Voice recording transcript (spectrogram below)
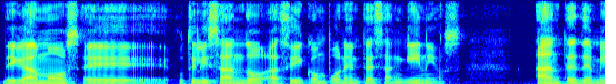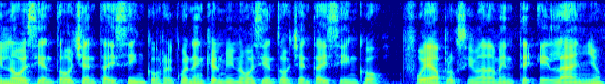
digamos, eh, utilizando así componentes sanguíneos. Antes de 1985, recuerden que en 1985 fue aproximadamente el año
